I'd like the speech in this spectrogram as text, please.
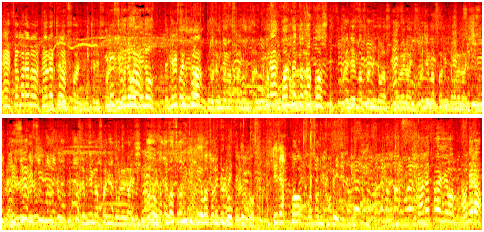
eh, serre-moi la main, t'es avec mon téléphone, mon téléphone. Il est, il est là, il est là. T'inquiète pas, il est là. Prévenez ma famille, prévenez ma famille. On va le mettre dans ta poche. Prenez ma famille dans, la, dans le live, prenez ma famille dans le live, s'il vous plaît. T'es sûr Prévenez ma famille dans le live, s'il vous plaît. Ah, on, va s'en occuper, on va s'en occuper, t'inquiète pas. T'énerve pas, on va s'en occuper. Je suis avec toi, Jérôme, on est là.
